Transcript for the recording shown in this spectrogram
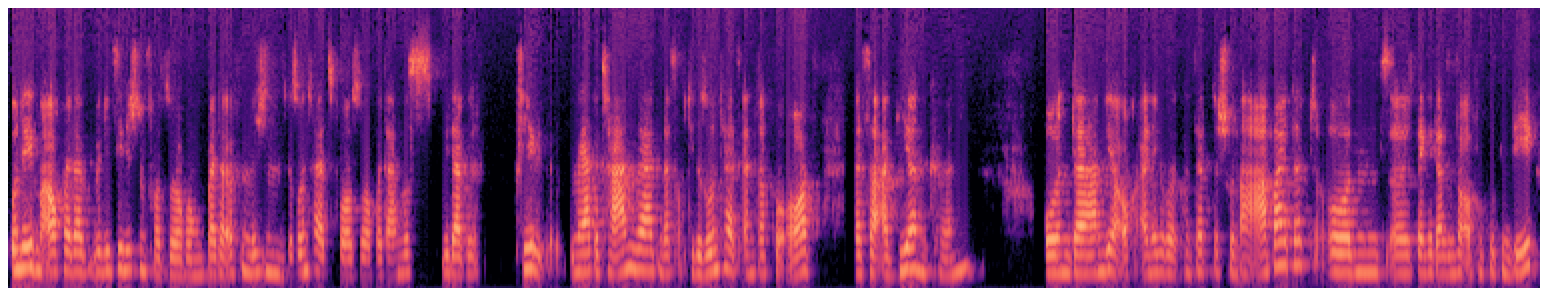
Und eben auch bei der medizinischen Versorgung, bei der öffentlichen Gesundheitsvorsorge. Da muss wieder viel mehr getan werden, dass auch die Gesundheitsämter vor Ort besser agieren können. Und da haben wir auch einige Konzepte schon erarbeitet und äh, ich denke, da sind wir auf einem guten Weg.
